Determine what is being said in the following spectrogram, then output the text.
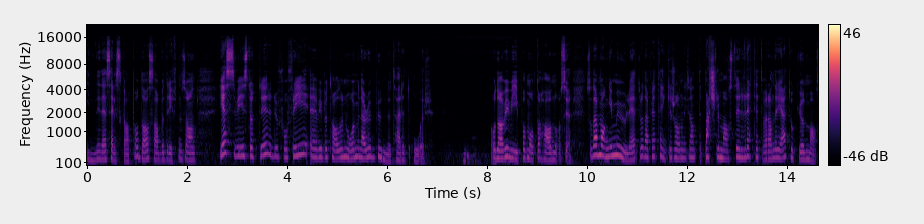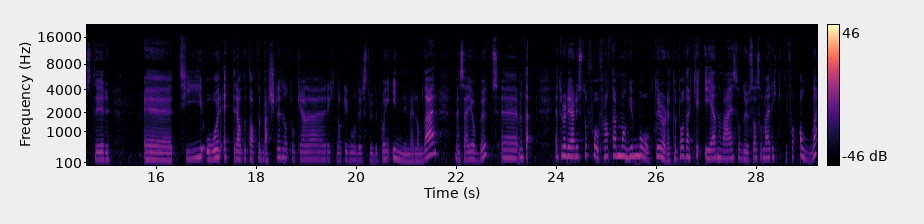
inni det selskapet. Og da sa bedriften sånn Yes, vi støtter, du får fri, eh, vi betaler noe, men er du bundet her et år. Og da vil vi på en måte ha noe Så, så det er mange muligheter, og derfor jeg tenker sånn? Bachelor, master rett etter hverandre. Jeg tok jo en master eh, ti år etter jeg hadde tatt en bachelor. Nå tok jeg riktignok en god del studiepoeng innimellom der mens jeg jobbet. Eh, men det, jeg tror det jeg har lyst til å få fram, at det er mange måter å gjøre dette på. Det er ikke én vei, som du sa, som er riktig for alle.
